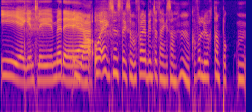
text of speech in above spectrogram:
egentlig med det? Ja, og jeg synes liksom, for jeg begynte å tenke sånn, hm, hvorfor lurte han på, mm,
